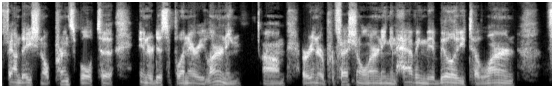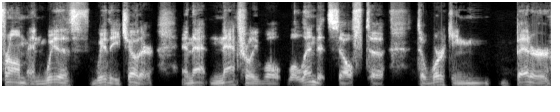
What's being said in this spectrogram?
foundational principle to interdisciplinary learning um, or interprofessional learning and having the ability to learn from and with with each other. And that naturally will will lend itself to to working better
